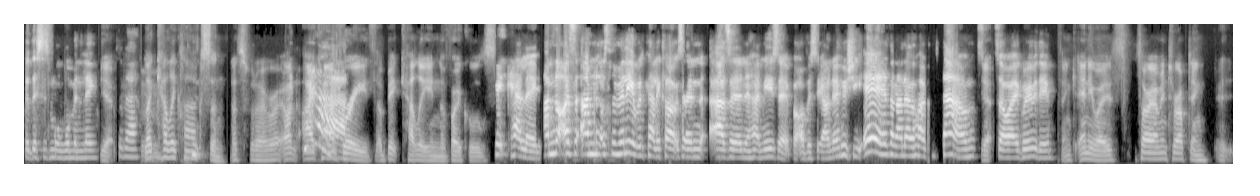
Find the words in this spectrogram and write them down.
But this is more womanly. Yeah. So. Like Mm. Kelly Clarkson. That's what I wrote. I Yeah. can't breathe. A bit Kelly in the vocals. Bit Kelly. I'm not as I'm not as familiar with Kelly Clarkson as in her music, but obviously I know who she is and I know how she sounds. Yeah. So I agree with you. I think. Anyways, sorry, I'm interrupting. It,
